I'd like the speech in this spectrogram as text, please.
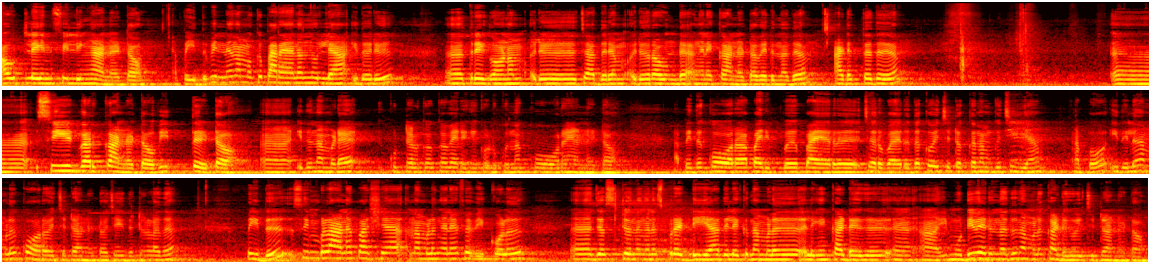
ഔട്ട്ലൈൻ ഫില്ലിംഗ് ആണ് കേട്ടോ അപ്പോൾ ഇത് പിന്നെ നമുക്ക് പറയാനൊന്നുമില്ല. ഇതൊരു ത്രികോണം ഒരു ചതുരം ഒരു റൗണ്ട് അങ്ങനെയൊക്കെയാണ് കേട്ടോ വരുന്നത്. അടുത്തത് സീഡ് വർക്കാണ് കേട്ടോ വിത്ത് കേട്ടോ ഇത് നമ്മുടെ കുട്ടികൾക്കൊക്കെ വിരകി കൊടുക്കുന്ന കോറയാണ് കേട്ടോ അപ്പോൾ ഇത് കോറ പരിപ്പ് പയർ ചെറുപയർ ഇതൊക്കെ വെച്ചിട്ടൊക്കെ നമുക്ക് ചെയ്യാം. അപ്പോൾ ഇതിൽ നമ്മൾ കോറ വെച്ചിട്ടാണ് കേട്ടോ ചെയ്തിട്ടുള്ളത്. അപ്പോൾ ഇത് സിമ്പിളാണ് പക്ഷേ നമ്മളിങ്ങനെ ഫെവിക്കോൾ ജസ്റ്റ് ഒന്നിങ്ങനെ സ്പ്രെഡ് ചെയ്യുക. അതിലേക്ക് നമ്മൾ അല്ലെങ്കിൽ കടുക് ആ ഈ മുടി വരുന്നത് നമ്മൾ കടുക് വെച്ചിട്ടാണ് കേട്ടോ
